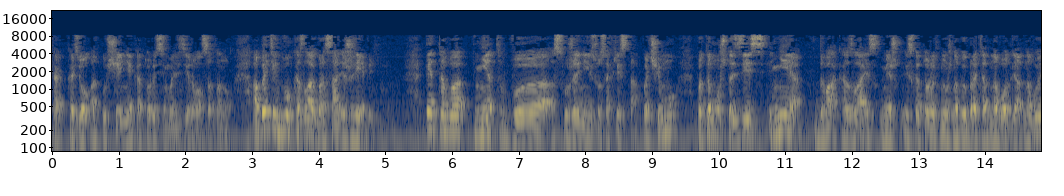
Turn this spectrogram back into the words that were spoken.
как козел отпущения, который символизировал сатану. Об этих двух козлах бросали жребий. Этого нет в служении Иисуса Христа. Почему? Потому что здесь не два козла, из, из которых нужно выбрать одного для одного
